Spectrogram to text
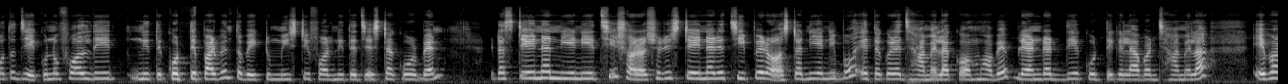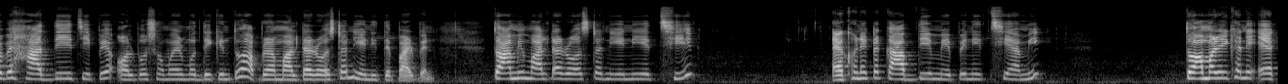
মতো যে কোনো ফল দিয়ে নিতে, করতে পারবেন, তবে একটু মিষ্টি ফল নিতে চেষ্টা করবেন। এটা স্টেইনার নিয়ে নিয়েছি, সরাসরি স্টেইনারে চিপের রসটা নিয়ে নিব, এতে করে ঝামেলা কম হবে। ব্লেন্ডার দিয়ে করতে গেলে আবার ঝামেলা। এভাবে হাত দিয়ে চিপে অল্প সময়ের মধ্যে কিন্তু আপনারা মালটার রসটা নিয়ে নিতে পারবেন। তো আমি মালটার রসটা নিয়ে নিয়েছি। এখন একটা কাপ দিয়ে মেপে নিচ্ছি আমি। তো আমার এখানে এক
